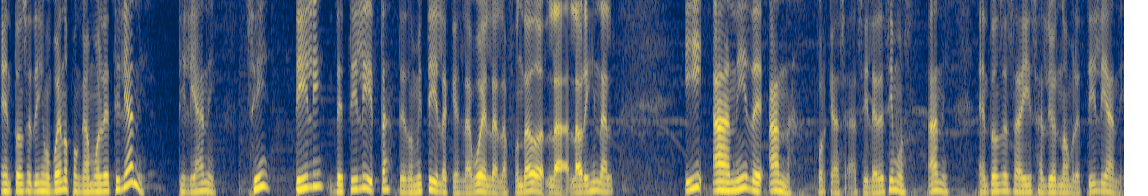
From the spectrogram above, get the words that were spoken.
Entonces dijimos, bueno, pongámosle Tiliani. Tiliani, sí, Tili de Tilita, de Domitila, que es la abuela, la fundadora, la, la original. Y Ani de Ana, porque así, así le decimos, Ani. Entonces ahí salió el nombre, Tiliani.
